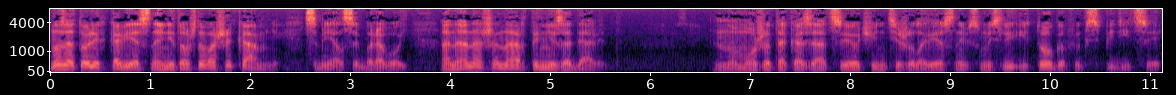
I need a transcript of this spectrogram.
но зато легковесная, не то что ваши камни», — смеялся Боровой. «Она наши нарты не задавит» но может оказаться и очень тяжеловесной в смысле итогов экспедиции.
